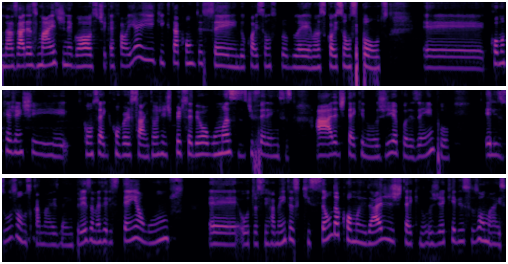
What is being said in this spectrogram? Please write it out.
nas áreas mais de negócio, chega e fala, e aí, o que está acontecendo? Quais são os problemas? Quais são os pontos? É, como que a gente consegue conversar? Então, a gente percebeu algumas diferenças. A área de tecnologia, por exemplo, eles usam os canais da empresa, mas eles têm alguns é, outras ferramentas que são da comunidade de tecnologia que eles usam mais.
